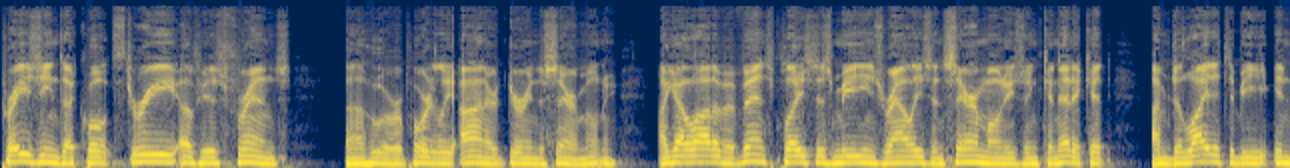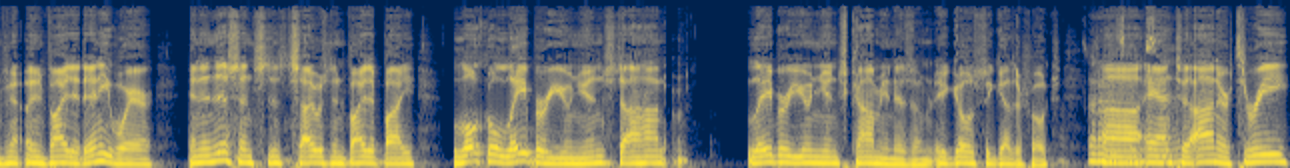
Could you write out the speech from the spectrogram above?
praising the quote three of his friends uh, who were reportedly honored during the ceremony. I got a lot of events, places, meetings, rallies, and ceremonies in Connecticut. I'm delighted to be inv- invited anywhere, and in this instance, I was invited by local labor unions to honor labor unions communism. It goes together, folks. what I was Uh, and say. to honor three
